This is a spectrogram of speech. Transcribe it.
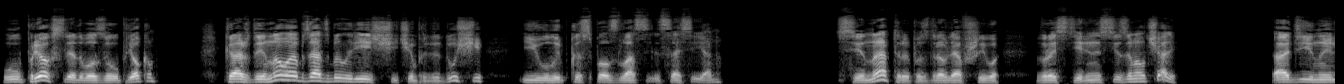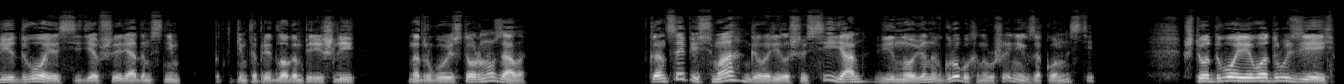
упрек следовал за упреком, каждый новый абзац был резче, чем предыдущий, и улыбка сползла с лица Сияна. Сенаторы, поздравлявшие его в растерянности, замолчали. Один или двое, сидевшие рядом с ним, под каким-то предлогом перешли на другую сторону зала. В конце письма говорилось, что Сиян виновен в грубых нарушениях законности, что двое его друзей,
